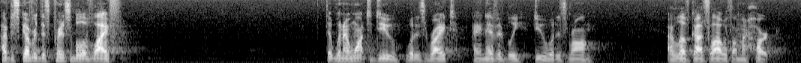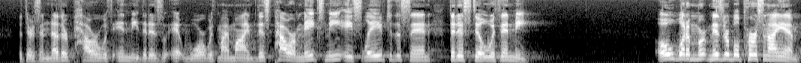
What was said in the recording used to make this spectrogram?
I've discovered this principle of life that when I want to do what is right, I inevitably do what is wrong. I love God's law with all my heart. But there's another power within me that is at war with my mind. This power makes me a slave to the sin that is still within me. Oh, what a miserable person I am.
